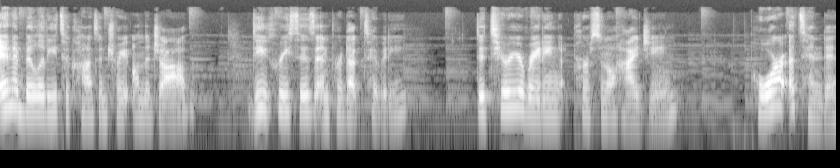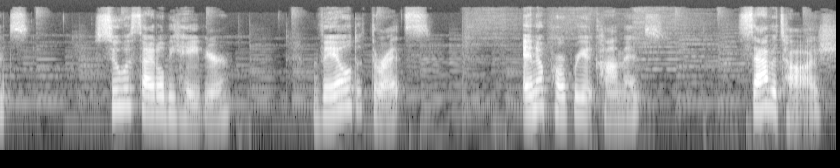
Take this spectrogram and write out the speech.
inability to concentrate on the job, decreases in productivity, deteriorating personal hygiene, poor attendance, suicidal behavior, veiled threats, inappropriate comments, sabotage,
